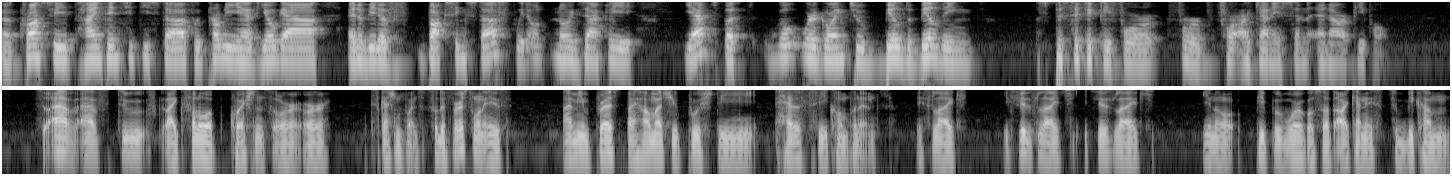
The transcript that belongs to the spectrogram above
uh, CrossFit, high intensity stuff. We probably have yoga and a bit of boxing stuff. We don't know exactly yet, but we're going to build a building specifically for for for Arcanys and, and our people. So I have I have two like follow up questions or or discussion points. So the first one is I'm impressed by how much you push the healthy components. It's like it feels like it feels like you know people work also at Arcanys to become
